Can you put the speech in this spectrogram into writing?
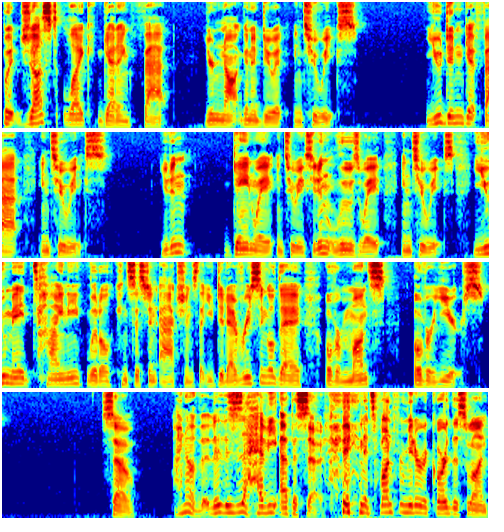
But just like getting fat, you're not going to do it in two weeks. You didn't get fat in two weeks. You didn't gain weight in two weeks. You didn't lose weight in two weeks. You made tiny little consistent actions that you did every single day over months, over years. So I know this is a heavy episode, and it's fun for me to record this one,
